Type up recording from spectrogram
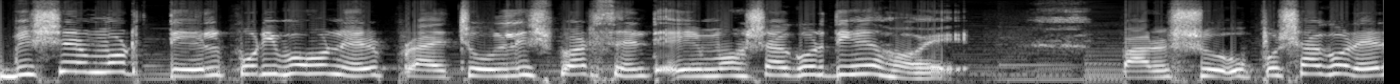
বিশ্বের মোট তেল পরিবহনের প্রায় চল্লিশ পার্সেন্ট এই মহাসাগর দিয়ে হয়। পারস্য উপসাগরের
